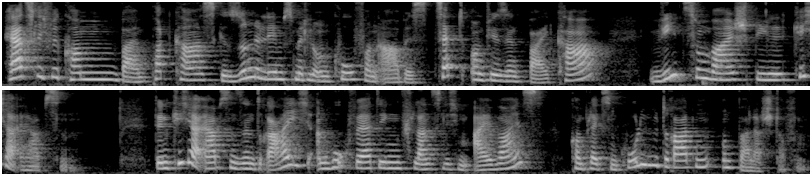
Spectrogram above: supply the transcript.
Herzlich willkommen beim Podcast Gesunde Lebensmittel und Co. von A bis Z und wir sind bei K, wie zum Beispiel Kichererbsen. Denn Kichererbsen sind reich an hochwertigem pflanzlichem Eiweiß, komplexen Kohlehydraten und Ballaststoffen.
